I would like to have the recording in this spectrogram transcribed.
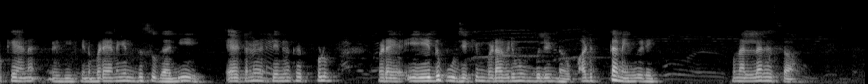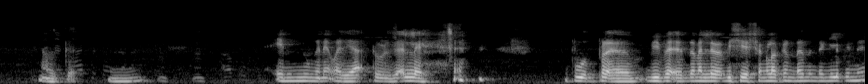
ഒക്കെയാണ് എഴുതിയിരിക്കുന്നത്. ഇവിടെയാണെങ്കിൽ എന്ത് സുഖാലി ഏട്ടനും ഏട്ടനൊക്കെ എപ്പോഴും ഇവിടെ ഏത് പൂജയ്ക്കും ഇവിടെ അവർ മുമ്പിലുണ്ടാവും. അടുത്താണ് ഇവിടെ നല്ല രസമാണ് അവർക്ക്. എന്നും ഇങ്ങനെ വരിക തൊഴുക അല്ലേ? വിവ നല്ല വിശേഷങ്ങളൊക്കെ ഉണ്ടെന്നുണ്ടെങ്കിൽ പിന്നെ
